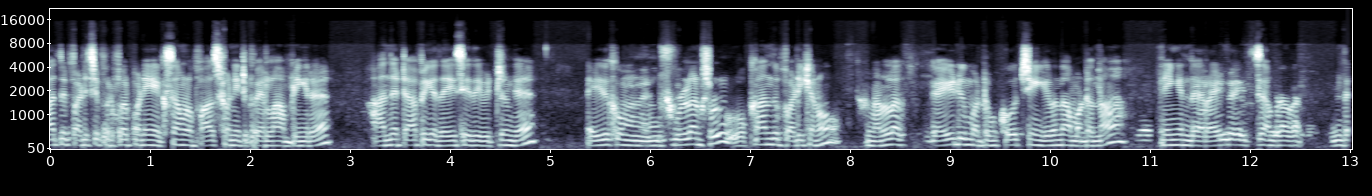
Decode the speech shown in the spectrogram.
பார்த்து படித்து ப்ரிப்பேர் பண்ணி எக்ஸாமில் பாஸ் பண்ணிட்டு போயிடலாம் அப்படிங்கிற அந்த டாப்பிக்கை தயவு செய்து விட்டுருங்க. இதுக்கு ஃபுல் அண்ட் ஃபுல் உட்காந்து படிக்கணும். நல்ல கைடு மற்றும் கோச்சிங் இருந்தால் மட்டும்தான் நீங்கள் இந்த ரயில்வே எக்ஸாமில் இந்த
